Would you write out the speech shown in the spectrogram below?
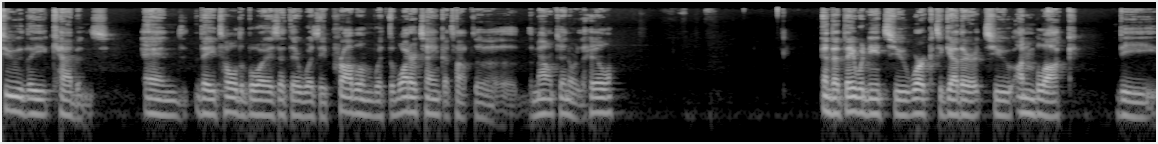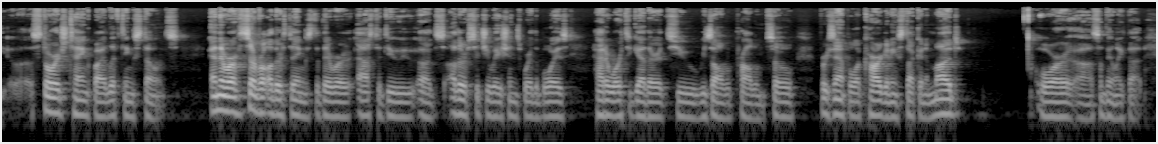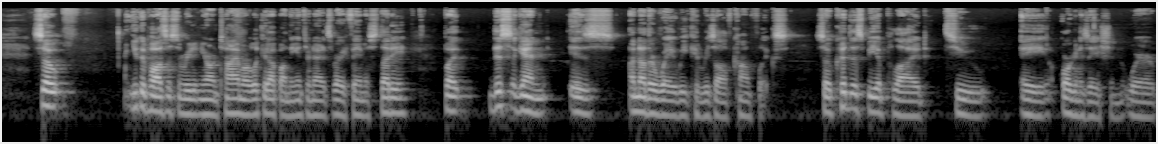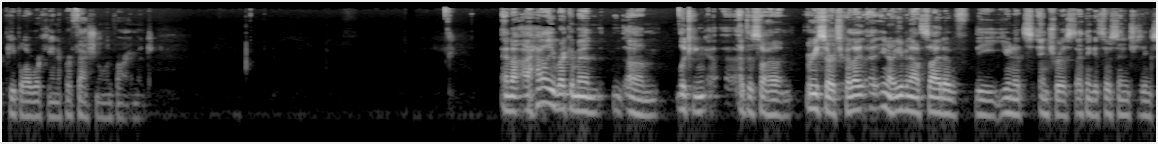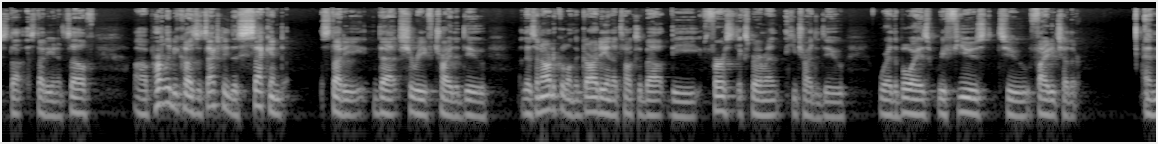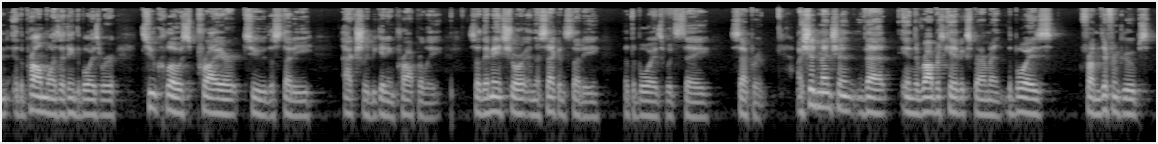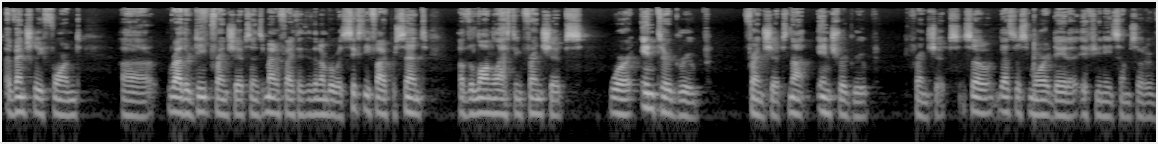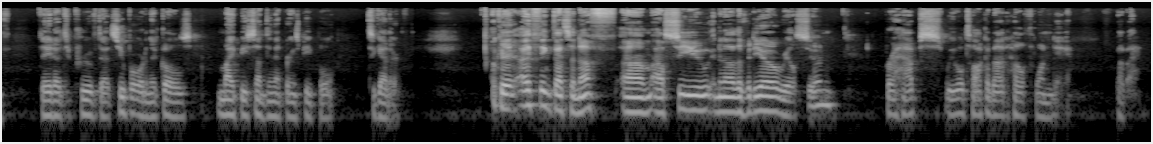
to the cabins. And they told the boys that there was a problem with the water tank atop the, the mountain or the hill and that they would need to work together to unblock the uh, storage tank by lifting stones. And there were several other things that they were asked to do, uh, other situations where the boys had to work together to resolve a problem. So, for example, a car getting stuck in a mud or uh, something like that. So, you could pause this and read it in your own time or look it up on the internet. It's a very famous study. But this, again, is another way we could resolve conflicts. So, could this be applied to a organization where people are working in a professional environment? And I, highly recommend um, looking at this uh, research because I, you know, even outside of the unit's interest, I think it's just an interesting stu study in itself. Uh, partly because it's actually the second study that Sherif tried to do. There's an article in the Guardian that talks about the first experiment he tried to do, where the boys refused to fight each other. And the problem was, I think the boys were too close prior to the study actually beginning properly. So they made sure in the second study that the boys would stay separate. I should mention that in the Robbers Cave experiment, the boys from different groups eventually formed uh, rather deep friendships. And as a matter of fact, I think the number was 65% of the long lasting friendships were intergroup friendships, not intra-group friendships. So that's just more data if you need some sort of data to prove that superordinate goals might be something that brings people together. Okay, I think that's enough. Um, I'll see you in another video real soon. Perhaps we will talk about health one day. Bye-bye.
